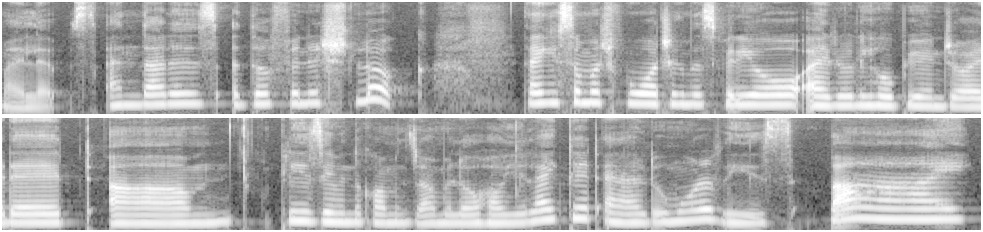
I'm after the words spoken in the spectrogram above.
my lips. And that is the finished look. Thank you so much for watching this video. I really hope you enjoyed it. Um, please leave in the comments down below how you liked it and i'll do more of these. Bye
